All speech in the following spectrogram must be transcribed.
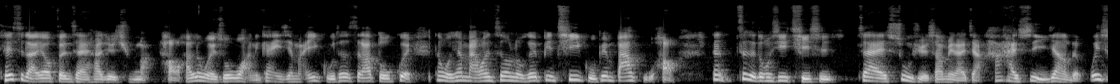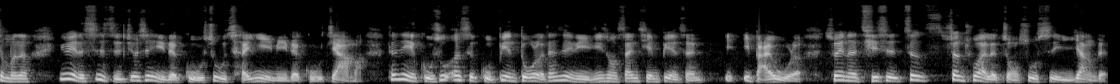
；Tesla 要分拆，他就去买。好，他认为说，哇，你看以前买一股特斯拉多贵，但我现在买完之后呢，我可以变七股，变八股。好，那这个东西其实。在数学上面来讲，它还是一样的。为什么呢？因为你的市值就是你的股数乘以你的股价嘛。但是你的股数二十股变多了，但是你已经从三千变变成一一百五了。所以呢，其实这算出来的总数是一样的。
